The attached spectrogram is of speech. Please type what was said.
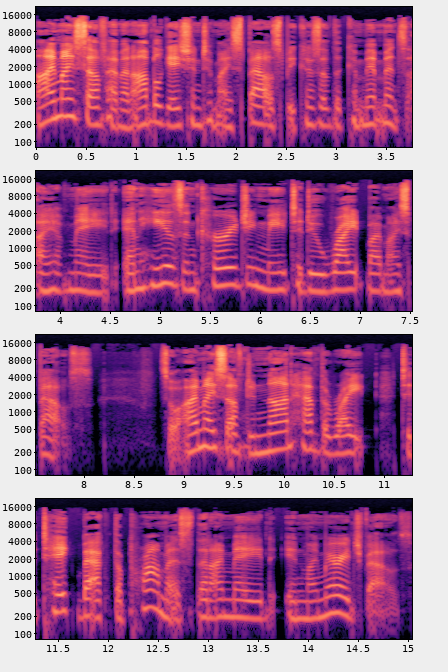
I myself have an obligation to my spouse because of the commitments I have made, and he is encouraging me to do right by my spouse. So I myself do not have the right to take back the promise that I made in my marriage vows.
